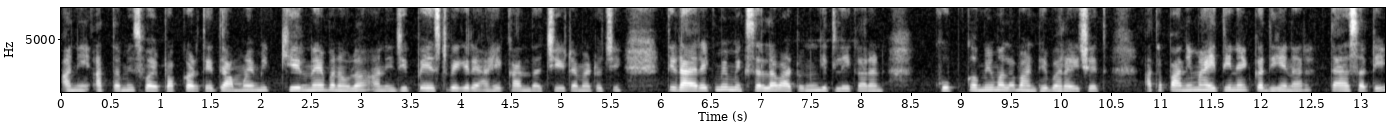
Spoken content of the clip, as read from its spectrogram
आणि आत्ता मी स्वयंपाक करते त्यामुळे मी खीर नाही बनवलं आणि जी पेस्ट वगैरे आहे कांदाची टमॅटोची ती डायरेक्ट मी मिक्सरला वाटून घेतली कारण खूप कमी मला भांडे भरायचे आहेत. आता पाणी माहिती नाही कधी येणार त्यासाठी.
